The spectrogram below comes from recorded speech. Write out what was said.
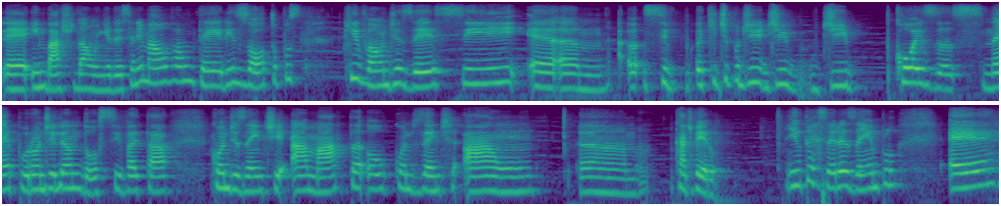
É, embaixo da unha desse animal vão ter isótopos que vão dizer se, é, um, se que tipo de, de, de coisas, né, por onde ele andou, se vai estar condizente à mata ou condizente a um, um cativeiro. E o terceiro exemplo é.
